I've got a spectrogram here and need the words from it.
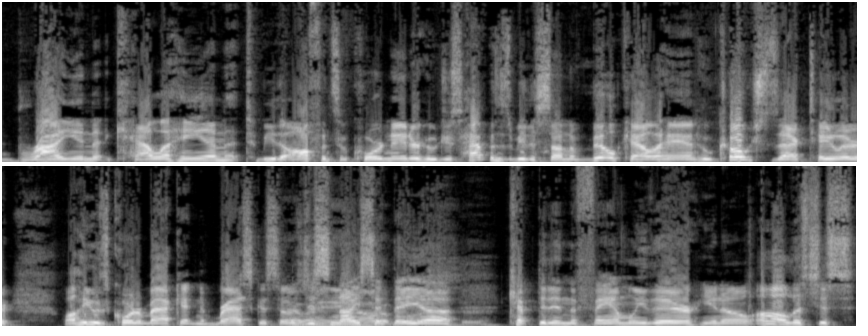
Brian Callahan to be the offensive coordinator, who just happens to be the son of Bill Callahan, who coached Zac Taylor while he was quarterback at Nebraska. So it's just nice that they uh, kept it in the family there. You know, oh, let's just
